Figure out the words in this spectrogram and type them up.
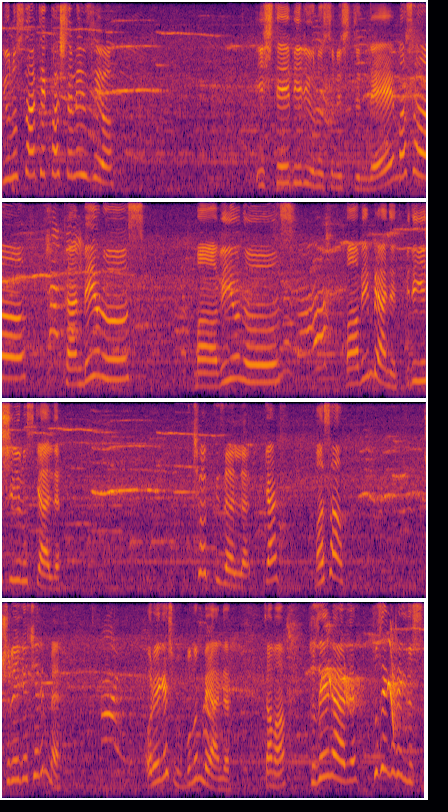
Yunuslar tek başlarına yüzüyor. İşte bir Yunus'un üstünde masal. Pembe Yunus. Mavi Yunus. Maviyi mi beğendin? Bir de yeşil Yunus geldi. Çok güzeller. Gel. Masal. Şuraya geçelim mi? Hayır. Oraya geç mi? Bunu mu beğendin? Tamam. Kuzey nerede? Kuzey nereye gidiyorsun?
